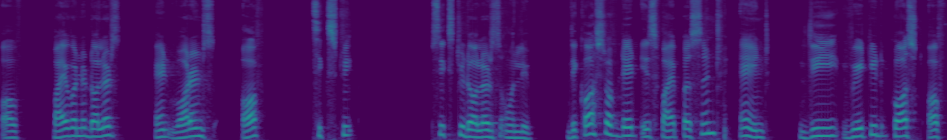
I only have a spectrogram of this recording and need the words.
of $500 and warrants of 60 $60 only. The cost of debt is 5% and the weighted cost of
